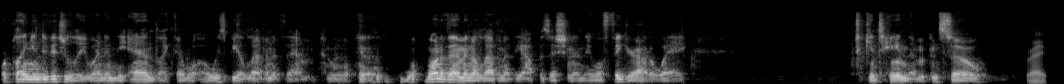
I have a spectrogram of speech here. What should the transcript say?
Or playing individually when in the end like there will always be 11 of them and you know, one of them and 11 of the opposition and they will figure out a way to contain them. And so right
